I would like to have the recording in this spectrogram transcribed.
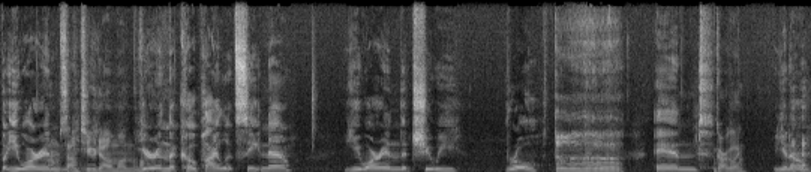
but you are I in. don't sound too dumb on. on You're in the co-pilot seat now. You are in the Chewy role, and gargling. you know,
